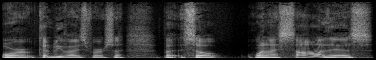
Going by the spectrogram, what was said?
or it could be vice versa. But so when I saw this,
